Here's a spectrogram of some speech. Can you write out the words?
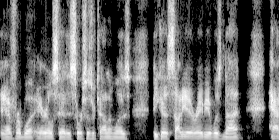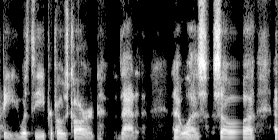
and from what Ariel said, his sources are telling was because Saudi Arabia was not happy with the proposed card that that was. So uh,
